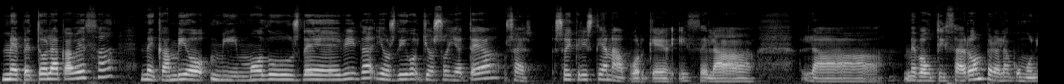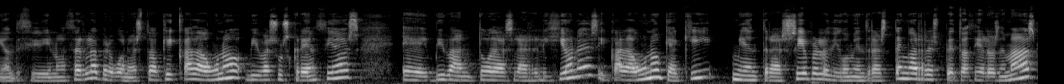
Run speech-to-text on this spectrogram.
me petó la cabeza, me cambió mi modus de vida. Y os digo, yo soy atea, o sea, soy cristiana porque hice la, la me bautizaron, pero la comunión decidí no hacerla. Pero bueno, esto aquí cada uno viva sus creencias, eh, vivan todas las religiones y cada uno que aquí, mientras, siempre lo digo, mientras tengas respeto hacia los demás,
